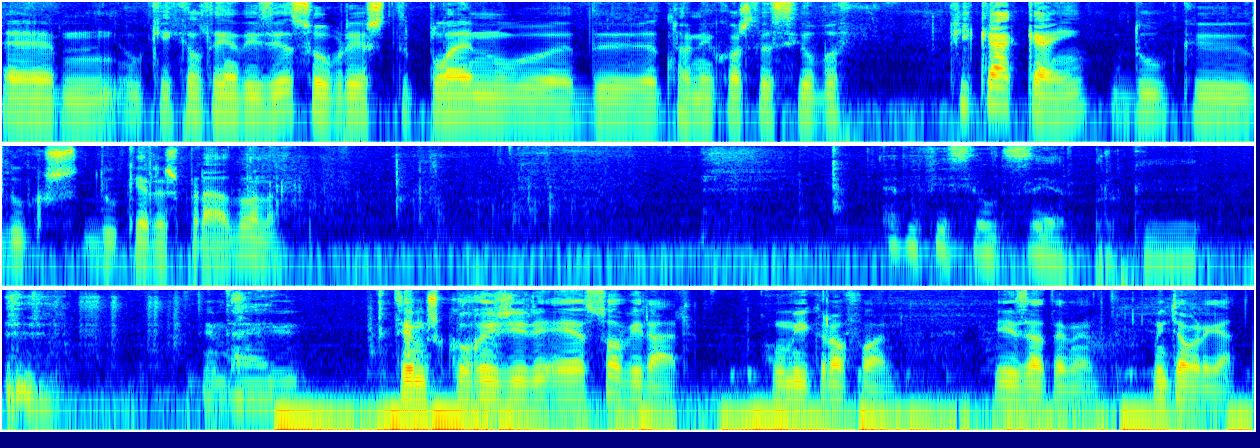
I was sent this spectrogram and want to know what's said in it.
um, ehm, o que é que ele tem a dizer sobre este plano de António Costa Silva fica aquém do que, do, que, do que era esperado ou não? É difícil dizer, porque. Temos, tem... que, temos que corrigir, é só virar o microfone. Exatamente. Muito obrigado.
